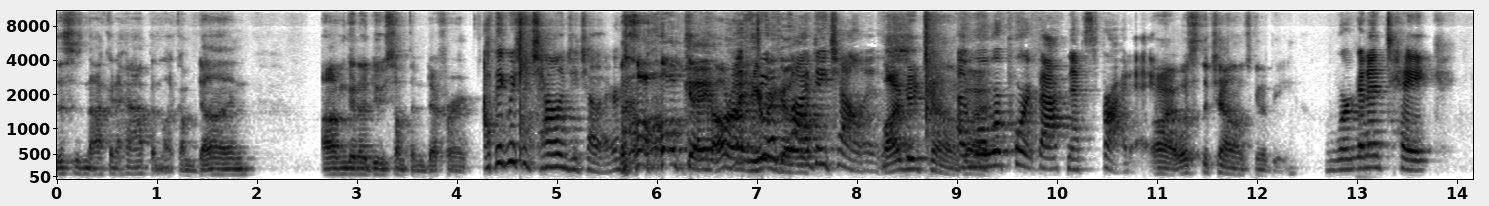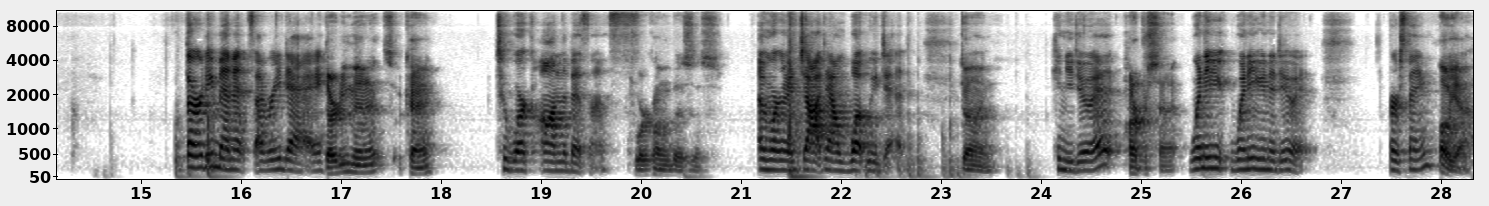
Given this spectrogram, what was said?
This is not going to happen. Like I'm done. I'm gonna do something different. I think we should challenge each other. okay, all right, Let's here we go. Five day challenge. Five day challenge, and we'll right. report back next Friday. All right, what's the challenge gonna be? We're gonna take 30 minutes every day. 30 minutes, okay. To work on the business. To work on the business. And we're gonna jot down what we did. Done. Can you do it? Hundred percent. When are you when are you gonna do it? First thing? Oh yeah.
